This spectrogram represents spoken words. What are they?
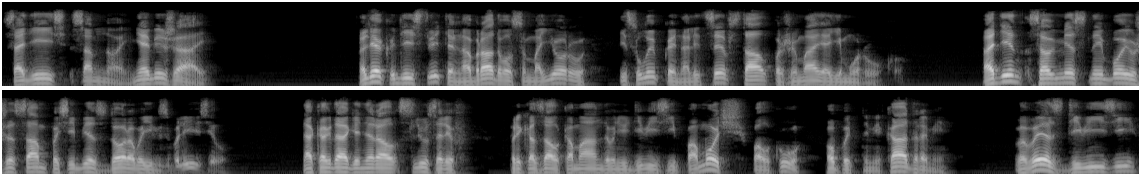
Садись со мной, не обижай. Олег действительно обрадовался майору и с улыбкой на лице встал, пожимая ему руку. Один совместный бой уже сам по себе здорово их сблизил. А когда генерал Слюсарев приказал командованию дивизии помочь полку опытными кадрами, ВВС дивизии,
